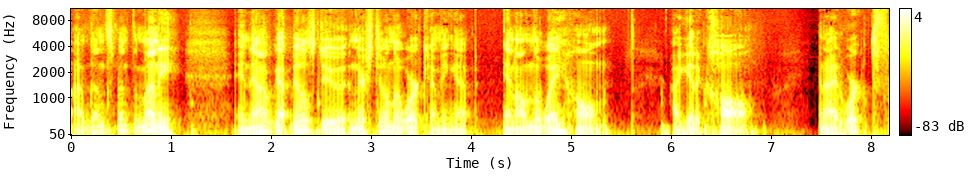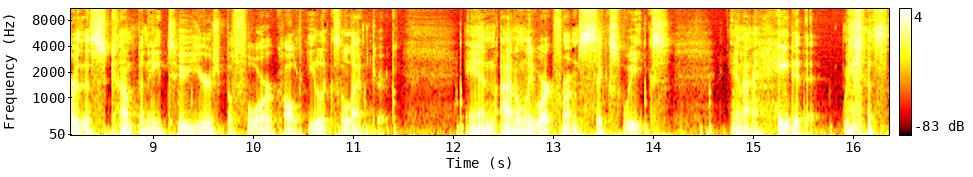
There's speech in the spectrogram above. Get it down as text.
I've done spent the money, and now I've got bills due, and there's still no work coming up. And on the way home, I get a call and I had worked for this company two years before called Helix Electric, and I'd only worked for him six weeks, and I hated it because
